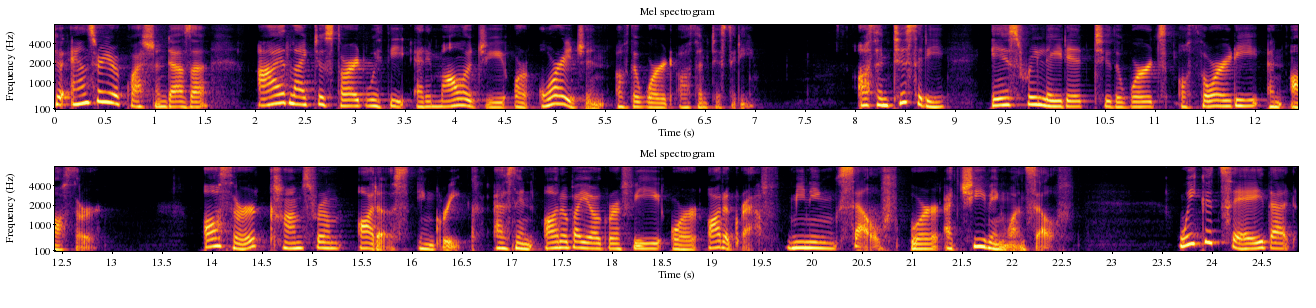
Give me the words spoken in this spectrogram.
To answer your question, Dazza, I'd like to start with the etymology or origin of the word authenticity. Authenticity is related to the words authority and author. Author comes from autos in Greek, as in autobiography or autograph, meaning self or achieving oneself. We could say that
